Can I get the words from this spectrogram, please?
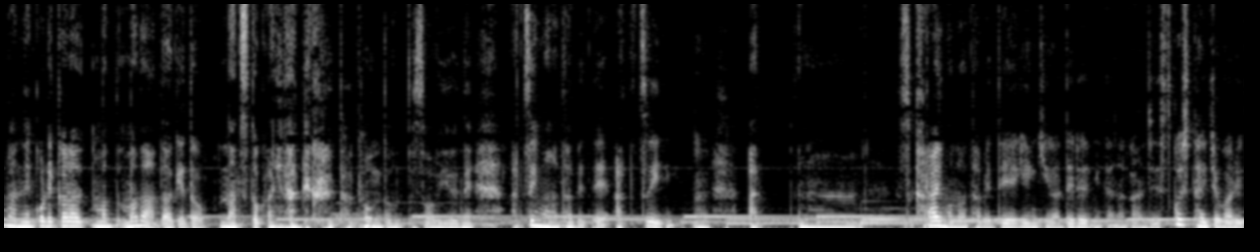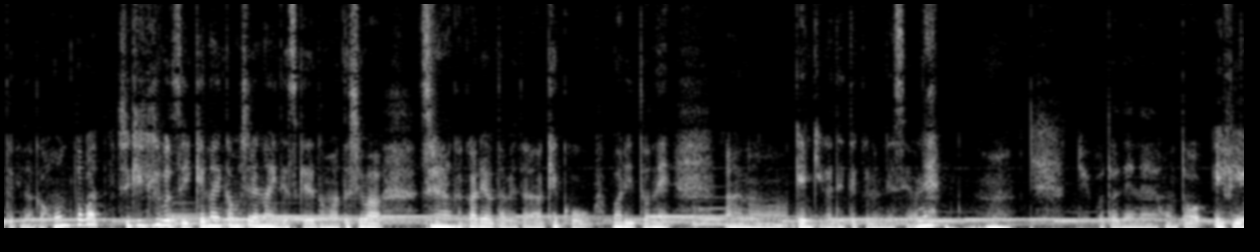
まあねこれからままだだけど夏とかになってくるとどんどんとそういうね熱いもの食べて熱い、うん、あうん辛いものを食べて元気が出るみたいな感じで少し体調が悪い時なんか本当は刺激物いけないかもしれないんですけれども私はスリランカカレーを食べたら結構割とねあの元気が出てくるんですよね。うんということでね、本当 If you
